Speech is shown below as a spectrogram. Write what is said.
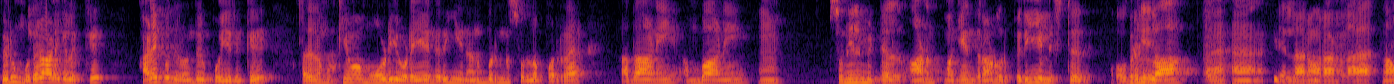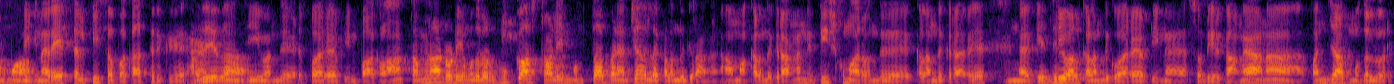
பெரும் முதலாளிகளுக்கு அழைப்புதல் வந்து போயிருக்கு அதுல முக்கியமா மோடியோடைய நெருங்கிய நண்பர்னு சொல்லப்படுற அதானி அம்பானி. சுனில் மிட்டல் ஆனந்த் மகேந்திரான்னு ஒரு பெரிய லிஸ்ட் அது எல்லாரும் வராங்களா? ஆமா. இன்னைக்கு நிறைய செல்ஃபிஸ் அப்ப காத்திருக்கு. அதேதான். ஜி வந்து எடுப்பாரு அப்படின்னு பார்க்கலாம். தமிழ்நாட்டுடைய முதல்வர் மு க ஸ்டாலின் மம்தா பானர்ஜி அதுல கலந்துக்கிறாங்க. ஆமா கலந்துக்கிறாங்க. நிதிஷ்குமார் வந்து கலந்துக்கிறாரு. கெஜ்ரிவால் கலந்துக்குவாரு அப்படின்னு சொல்லியிருக்காங்க. ஆனா பஞ்சாப் முதல்வர்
